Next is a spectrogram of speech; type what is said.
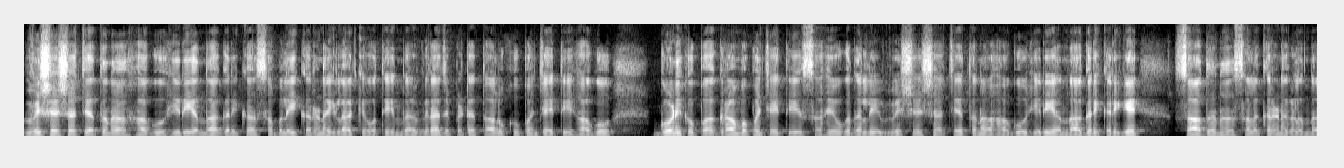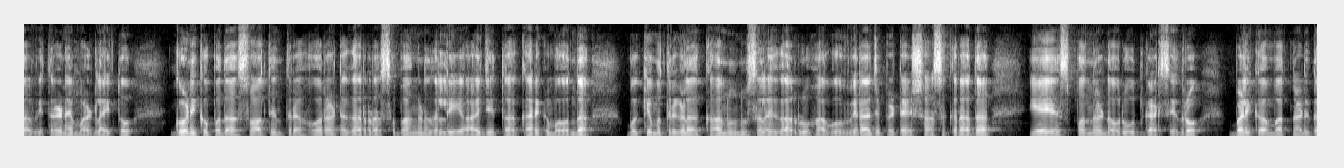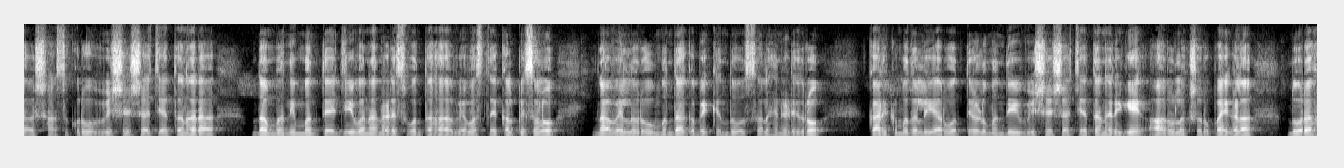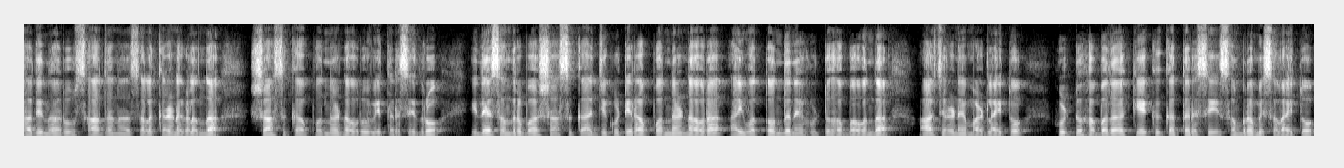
ವಿಶೇಷ ಚೇತನ ಹಾಗೂ ಹಿರಿಯ ನಾಗರಿಕ ಸಬಲೀಕರಣ ಇಲಾಖೆ ವತಿಯಿಂದ ವಿರಾಜಪೇಟೆ ತಾಲೂಕು ಪಂಚಾಯಿತಿ ಹಾಗೂ ಗೋಣಿಕೊಪ್ಪ ಗ್ರಾಮ ಪಂಚಾಯಿತಿ ಸಹಯೋಗದಲ್ಲಿ ವಿಶೇಷ ಚೇತನ ಹಾಗೂ ಹಿರಿಯ ನಾಗರಿಕರಿಗೆ ಸಾಧನ ಸಲಕರಣೆಗಳನ್ನು ವಿತರಣೆ ಮಾಡಲಾಯಿತು. ಗೋಣಿಕೊಪ್ಪದ ಸ್ವಾತಂತ್ರ್ಯ ಹೋರಾಟಗಾರರ ಸಭಾಂಗಣದಲ್ಲಿ ಆಯೋಜಿತ ಕಾರ್ಯಕ್ರಮವೊಂದ ಮುಖ್ಯಮಂತ್ರಿಗಳ ಕಾನೂನು ಸಲಹೆಗಾರರು ಹಾಗೂ ವಿರಾಜಪೇಟೆ ಶಾಸಕರಾದ ಎಎಸ್ ಪೊನ್ನಣ್ಣವರು ಉದ್ಘಾಟಿಸಿದರು. ಬಳಿಕ ಮಾತನಾಡಿದ ಶಾಸಕರು ವಿಶೇಷ ನಮ್ಮ ನಿಮ್ಮಂತೆ ಜೀವನ ನಡೆಸುವಂತಹ ವ್ಯವಸ್ಥೆ ಕಲ್ಪಿಸಲು ನಾವೆಲ್ಲರೂ ಮುಂದಾಗಬೇಕೆಂದು ಸಲಹೆ ನೀಡಿದರು. ಕಾರ್ಯಕ್ರಮದಲ್ಲಿ ಅರವತ್ತೇಳು ಮಂದಿ ವಿಶೇಷ ಚೇತನರಿಗೆ ಆರು ಲಕ್ಷ ರೂಪಾಯಿಗಳ ನೂರ ಹದಿನಾರು ಸಾಧನ ಸಲಕರಣೆಗಳನ್ನು ಶಾಸಕ ಪೊನ್ನಣ್ಣ ಅವರು ವಿತರಿಸಿದರು. ಇದೇ ಸಂದರ್ಭ ಶಾಸಕ ಅಜ್ಜಿಕುಟ್ಟಿರ ಪೊನ್ನಣ್ಣ ಅವರ ಐವತ್ತೊಂದನೇ ಹುಟ್ಟುಹಬ್ಬವನ್ನು ಆಚರಣೆ ಮಾಡಲಾಯಿತು. ಹುಟ್ಟುಹಬ್ಬದ ಕೇಕ್ ಕತ್ತರಿಸಿ ಸಂಭ್ರಮಿಸಲಾಯಿತು.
